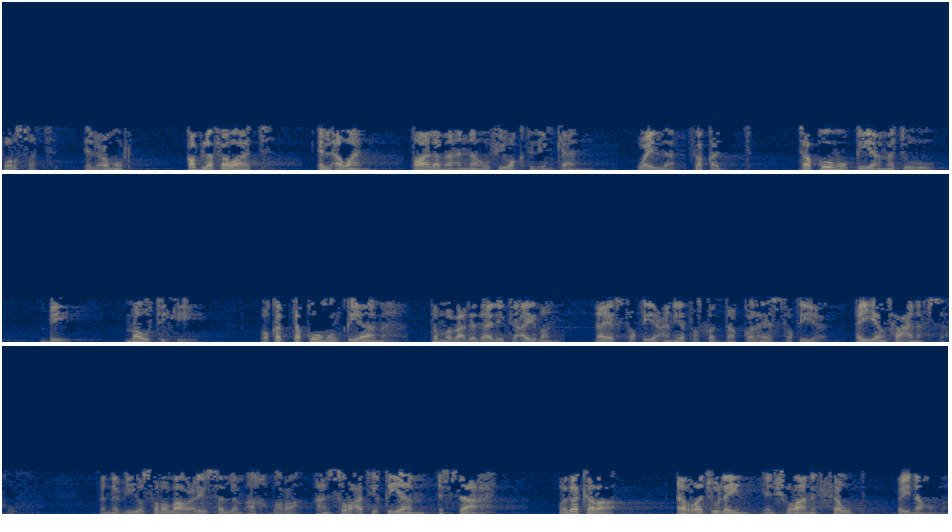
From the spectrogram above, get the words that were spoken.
فرصة العمر قبل فوات الأوان. طالما أنه في وقت الإمكان. وإلا فقد تقوم قيامته بموته. وقد تقوم القيامة ثم بعد ذلك أيضا لا يستطيع أن يتصدق ولا يستطيع أن ينفع نفسه. النبي صلى الله عليه وسلم أخبر عن سرعة قيام الساعة وذكر الرجلين ينشران الثوب بينهما.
